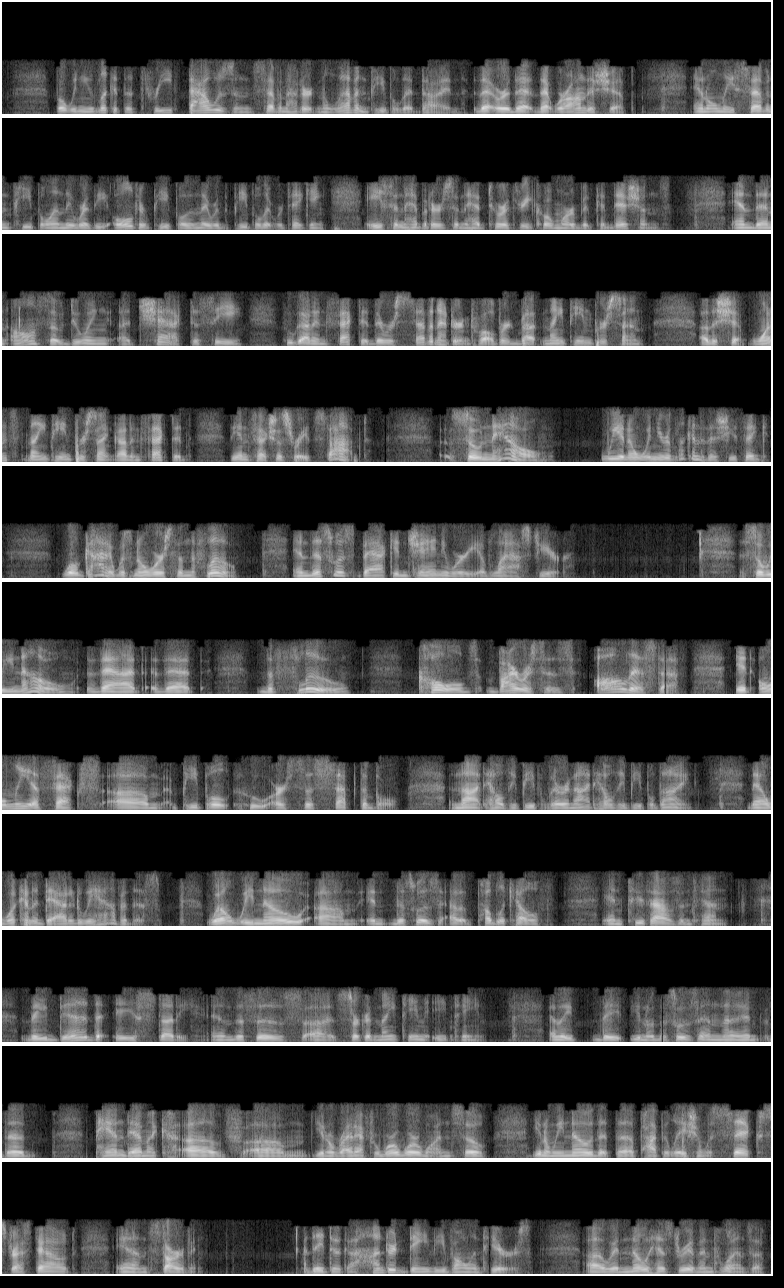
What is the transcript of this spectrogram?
But when you look at the 3,711 people that died, that or that that were on the ship, and only seven people, and they were the older people, and they were the people that were taking ACE inhibitors and had two or three comorbid conditions, and then also doing a check to see who got infected. There were 712, or about 19 percent of the ship. Once 19% got infected, the infectious rate stopped. So now, you know, when you're looking at this, you think, well, God, it was no worse than the flu. And this was back in January of last year. So we know that that the flu, colds, viruses, all this stuff, it only affects um, people who are susceptible not healthy people. There are not healthy people dying. Now, what kind of data do we have of this? Well, we know, um, and this was out of public health in 2010. They did a study, and this is uh, circa 1918, and they, they, you know, this was in the the pandemic of, um, you know, right after World War One. So, you know, we know that the population was sick, stressed out, and starving they took a hundred Navy volunteers uh, who had no history of influenza,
